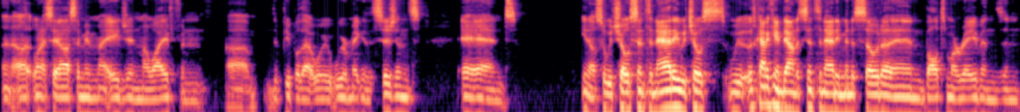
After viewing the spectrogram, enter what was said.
and uh, when I say us, I mean my agent, my wife, and um, the people that we, we were making decisions. And, you know, so we chose Cincinnati. We chose, we, it kind of came down to Cincinnati, Minnesota, and Baltimore Ravens. And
